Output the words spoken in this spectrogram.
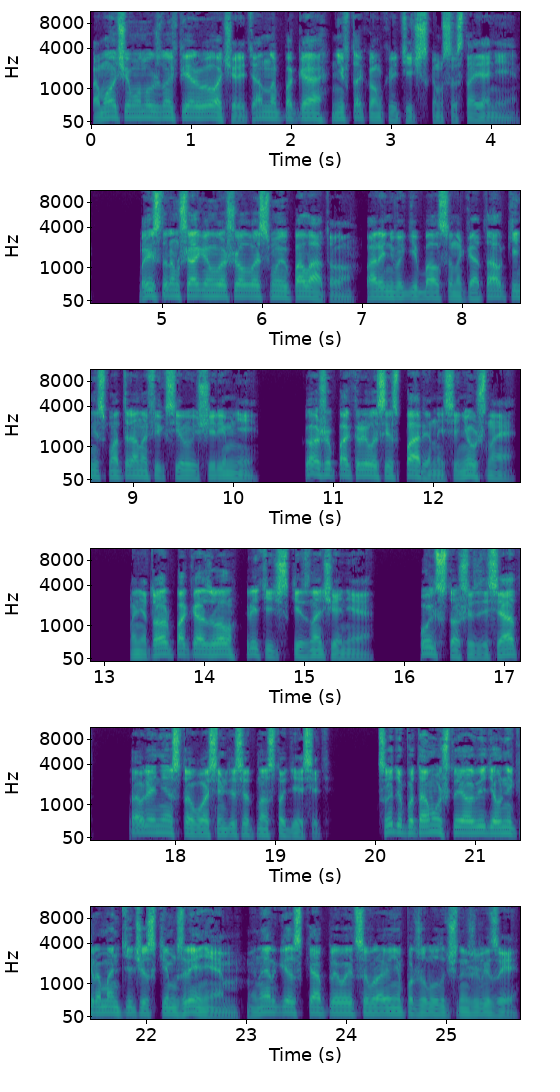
Помочь ему нужно в первую очередь, Анна пока не в таком критическом состоянии. Быстрым шагом вошел в восьмую палату. Парень выгибался на каталке, несмотря на фиксирующие ремни. Кожа покрылась испариной, синюшная. Монитор показывал критические значения. Пульс 160, давление 180 на 110. Судя по тому, что я увидел некромантическим зрением, энергия скапливается в районе поджелудочной железы.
